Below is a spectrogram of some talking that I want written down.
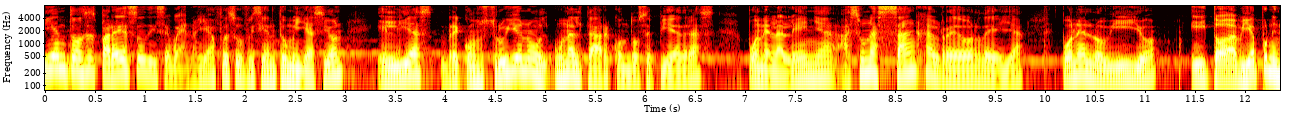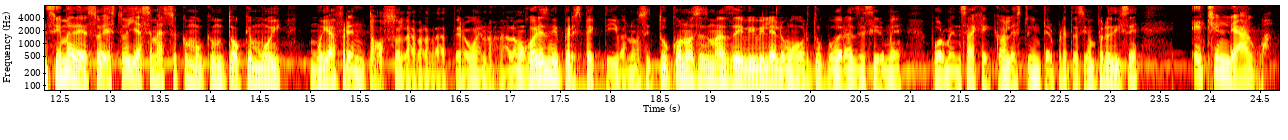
Y entonces para eso dice, bueno, ya fue suficiente humillación. Elías reconstruye un, altar con 12 piedras, pone la leña, hace una zanja alrededor de ella, pone el novillo y todavía por encima de eso, esto ya se me hace como que un toque muy, muy afrentoso, la verdad. Pero bueno, a lo mejor es mi perspectiva, ¿no? Si tú conoces más de Biblia, a lo mejor tú podrás decirme por mensaje cuál es tu interpretación, pero dice, échenle agua.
